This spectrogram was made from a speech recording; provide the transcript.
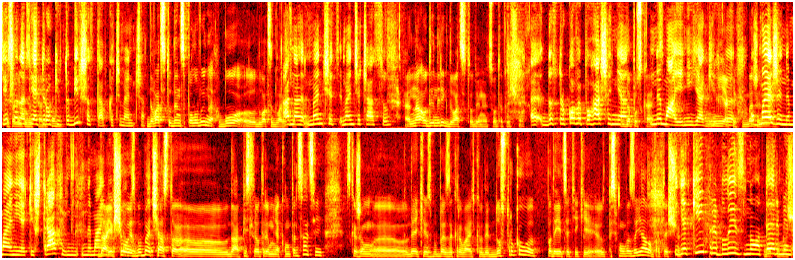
Якщо на 5 років, то більша ставка чи менша? 21,5 або е, 22%. А на менше, менше часу? На один рік 21% річних. Е, Дострокове погашення немає ніяких, е, Ніяких обмежень обмежень, немає ніяких штрафів, немає Да, якщо. ОСББ часто е, да, після отримання компенсації, скажімо, е, деякі ОСББ закривають кредит достроково, подається тільки письмова заява про те, що Який приблизно термін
